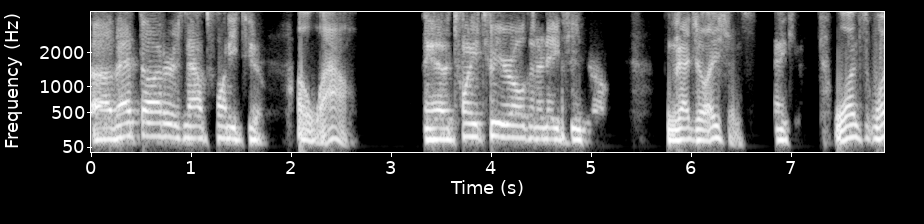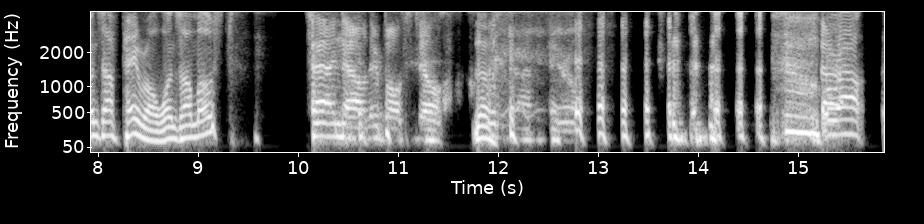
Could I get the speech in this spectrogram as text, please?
Uh, that daughter is now 22. Oh, wow. They have a 22 year old and an 18 year old. Congratulations. Thank you. One's one's off payroll, one's almost. Uh, no, they're both still. No. well,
